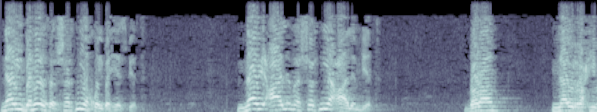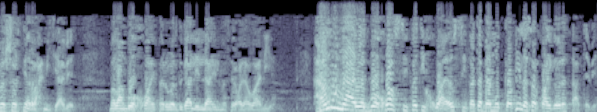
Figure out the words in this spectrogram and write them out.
ناوي بهيزة شرطنية خوي بهيز بيت. ناوي عالمة شرطنية عالم بيت. بلان ناوي الرحيمة شرطنية الرحمة بيت بلان بو خواي پروردگار لله المثل العلوانية. همو ناوي بو خوا صفتي خواي الصفة بمطلقي لسر خواي قورة ثابتة بيت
